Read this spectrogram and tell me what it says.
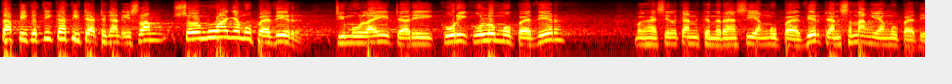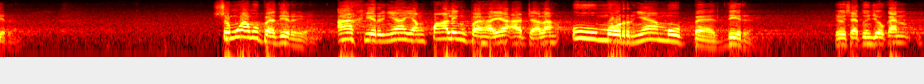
Tapi ketika tidak dengan Islam, semuanya mubadir. Dimulai dari kurikulum mubadir, menghasilkan generasi yang mubadir dan senang yang mubadir. Semua mubadir. Akhirnya yang paling bahaya adalah umurnya mubadir. Yuk saya tunjukkan,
